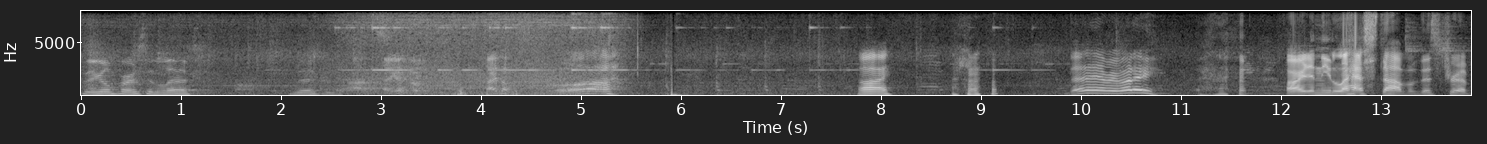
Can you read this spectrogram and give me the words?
Single person left. This is Oh. Hi. hey, everybody. All right, and the last stop of this trip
